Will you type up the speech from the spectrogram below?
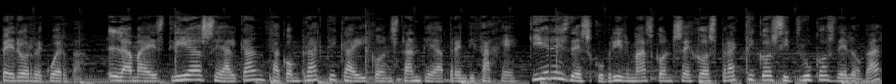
Pero recuerda, la maestría se alcanza con práctica y constante aprendizaje. ¿Quieres descubrir más consejos prácticos y trucos del hogar?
